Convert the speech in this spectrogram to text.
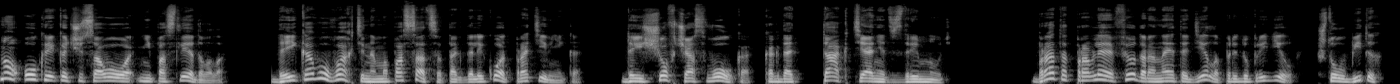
Но окрика часового не последовало. Да и кого Вахтиным опасаться так далеко от противника? Да еще в час волка, когда так тянет вздремнуть. Брат, отправляя Федора на это дело, предупредил, что убитых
